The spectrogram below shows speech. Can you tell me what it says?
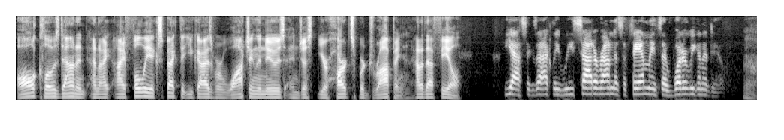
all closed down, and, and I, I fully expect that you guys were watching the news and just your hearts were dropping. How did that feel? Yes, exactly. We sat around as a family and said, "What are we going to do? Oh,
